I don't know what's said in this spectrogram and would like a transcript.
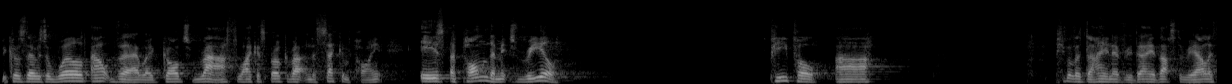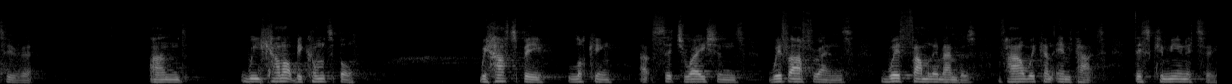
Because there is a world out there where God's wrath, like I spoke about in the second point, is upon them. It's real. People are people are dying every day. That's the reality of it. And we cannot be comfortable. We have to be looking at situations with our friends, with family members, of how we can impact this community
